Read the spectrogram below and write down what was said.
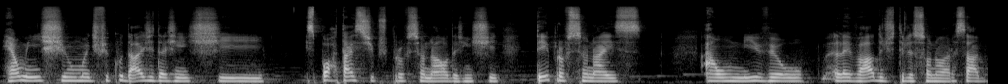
realmente uma dificuldade da gente exportar esse tipo de profissional, da gente ter profissionais a um nível elevado de trilha sonora, sabe?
